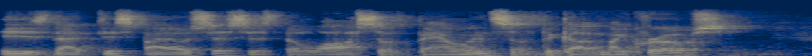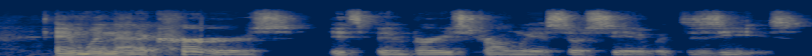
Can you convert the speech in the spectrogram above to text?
is that dysbiosis is the loss of balance of the gut microbes. And when that occurs, it's been very strongly associated with disease.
